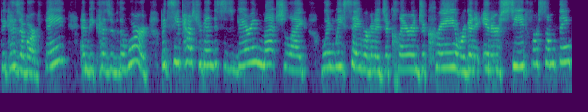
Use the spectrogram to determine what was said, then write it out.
because of our faith and because of the word. But see, Pastor Ben, this is very much like when we say we're going to declare and decree, we're going to intercede for something.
